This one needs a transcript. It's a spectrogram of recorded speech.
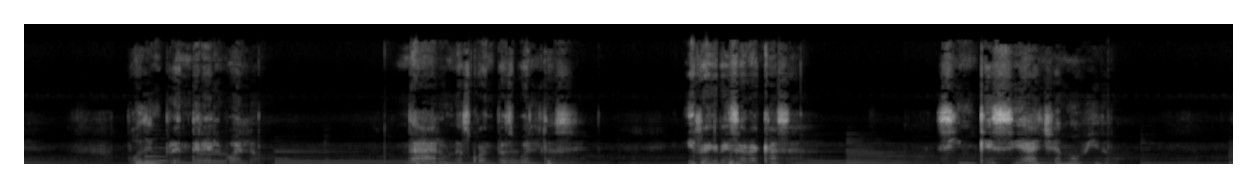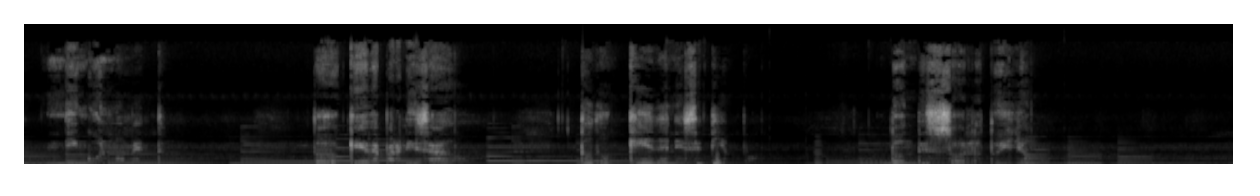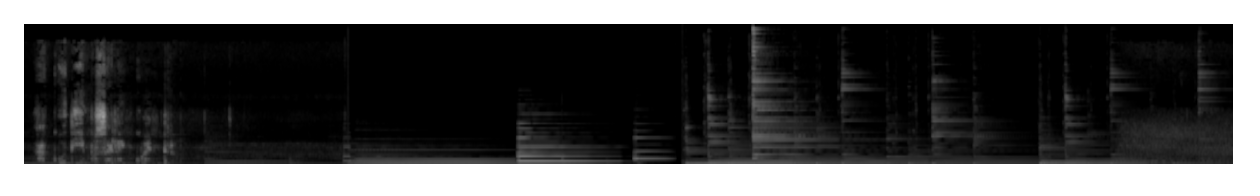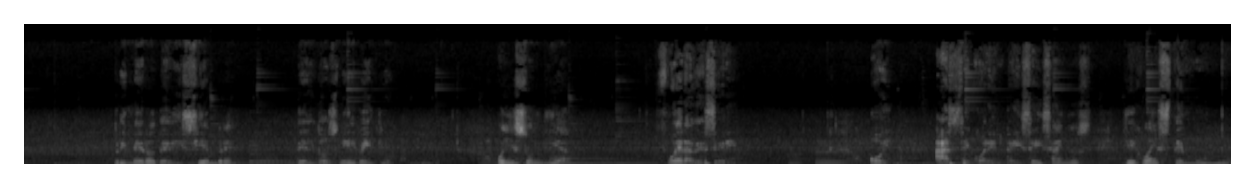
puedo emprender el vuelo, dar unas cuantas vueltas y regresar a casa sin que se haya movido ningún momento todo queda paralizado, todo queda en ese tiempo, donde solo tú y yo acudimos al encuentro. Primero de diciembre del 2021. Hoy es un día fuera de serie Hoy, hace 46 años, llegó a este mundo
